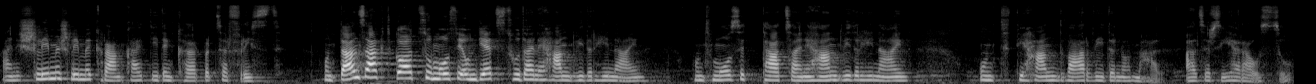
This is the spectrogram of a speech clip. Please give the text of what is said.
eine schlimme, schlimme Krankheit, die den Körper zerfrisst. Und dann sagt Gott zu Mose, und jetzt tu deine Hand wieder hinein. Und Mose tat seine Hand wieder hinein und die Hand war wieder normal, als er sie herauszog.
